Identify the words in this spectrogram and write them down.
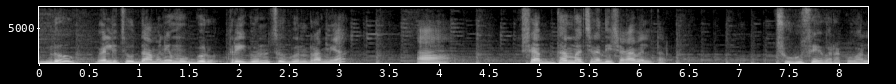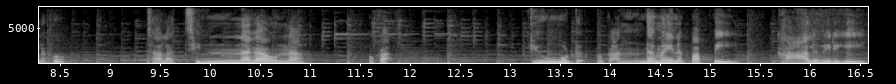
ఉండు వెళ్ళి చూద్దామని ముగ్గురు త్రిగుణ్ సుగుణ్ రమ్య ఆ శబ్దం వచ్చిన దిశగా వెళ్తారు. చూసే వరకు వాళ్ళకు చాలా చిన్నగా ఉన్న ఒక క్యూట్ ఒక అందమైన పప్పి కాలు విరిగి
